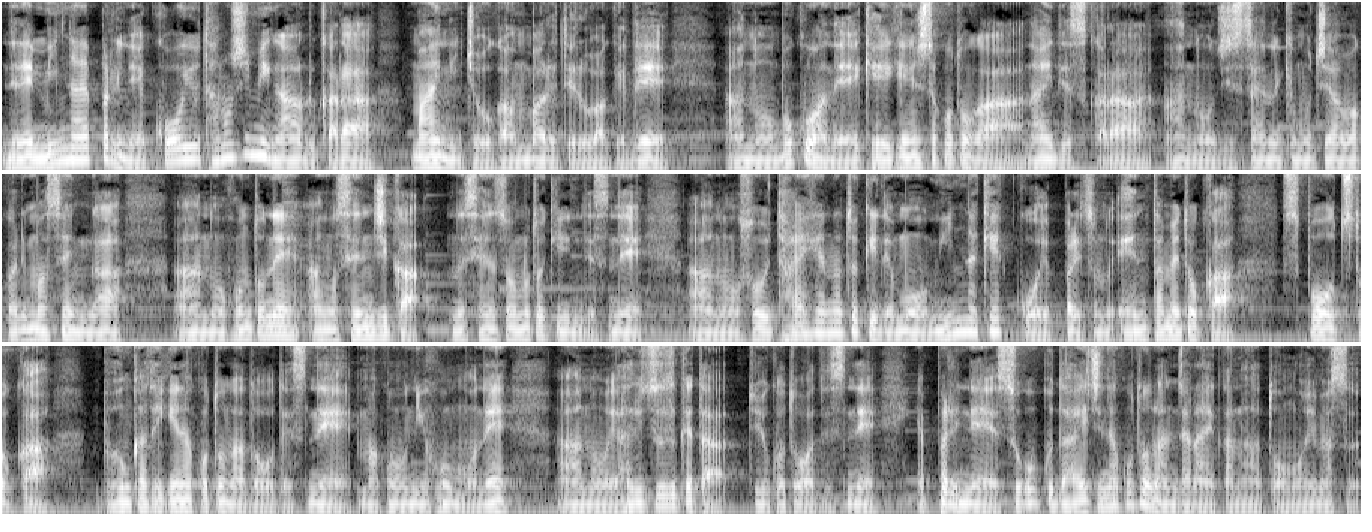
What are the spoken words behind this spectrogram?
でね、みんなやっぱりね、こういう楽しみがあるから毎日を頑張れてるわけで、あの、僕はね、経験したことがないですから、あの、実際の気持ちはわかりませんが、あの、本当ね、あの、戦時下、戦争の時にですね、あの、そういう大変な時でもみんな結構やっぱりそのエンタメとか、スポーツとか、文化的なことなどをですね、まあ、この日本もね、あの、やり続けたということはですね、やっぱりね、すごく大事なことなんじゃないかなと思います。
